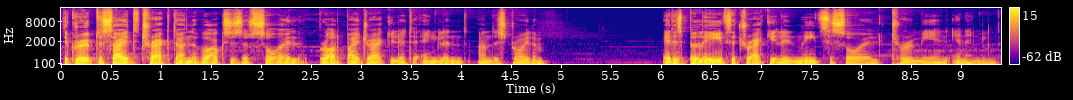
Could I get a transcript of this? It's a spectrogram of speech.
The group decide to track down the boxes of soil brought by Dracula to England and destroy them. It is believed that Dracula needs the soil to remain in England.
